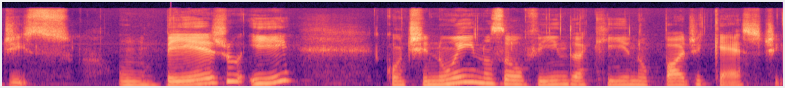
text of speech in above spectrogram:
disso. Um beijo e Continuem nos ouvindo aqui no podcast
